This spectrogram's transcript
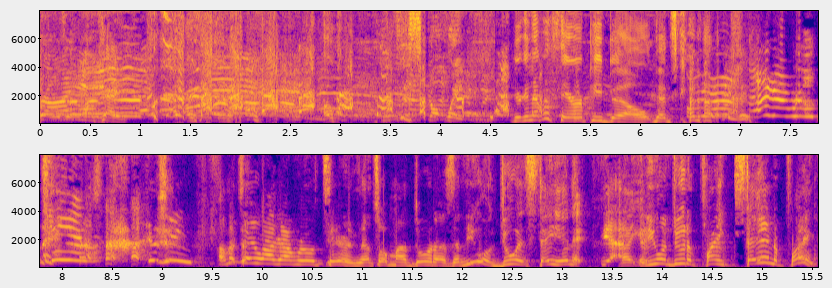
crying? Okay. Okay. Okay. This is so, wait. You're gonna have a therapy bill that's gonna. I got real tears. I'm gonna tell you why I got real tears. I told my daughter, I said, if you gonna do it, stay in it. Yeah. Like if you gonna do the prank, stay in the prank.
